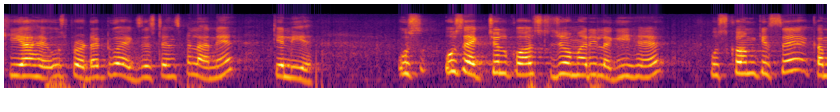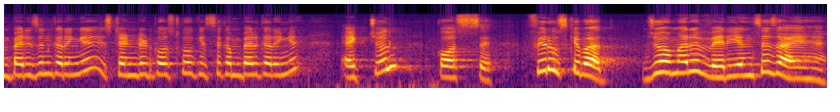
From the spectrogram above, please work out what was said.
किया है उस प्रोडक्ट को एग्जिस्टेंस में लाने के लिए, उस उस एक्चुअल कॉस्ट जो हमारी लगी है, उसको हम किससे कंपैरिजन करेंगे? स्टैंडर्ड कॉस्ट को किससे कंपेयर करेंगे? एक्चुअल कॉस्ट से। फिर उसके बाद जो हमारे वेरिएंसेस आए हैं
